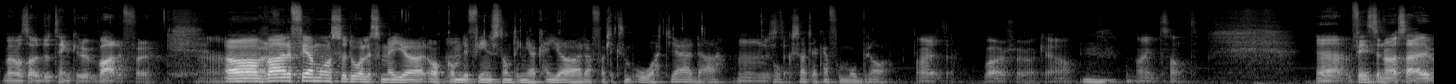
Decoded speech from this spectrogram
Men vad sa du, då tänker du varför? Eh, Ja, varför jag mår så dåligt som jag gör och om det finns någonting jag kan göra för att liksom åtgärda Mm, och så att jag kan få må bra. Ja, just det. Varför? Okej, ja. Mm. ja. Intressant. Eh, finns det några så här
